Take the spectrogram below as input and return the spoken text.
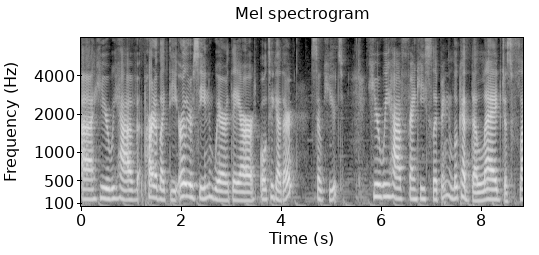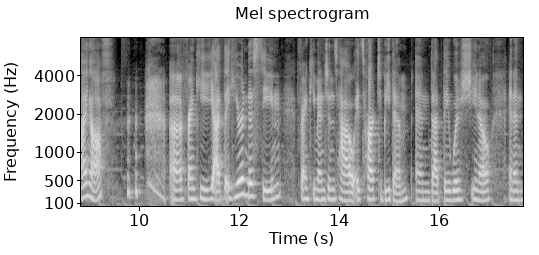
Uh, here we have part of like the earlier scene where they are all together. So cute. Here we have Frankie slipping. Look at the leg just flying off. uh, Frankie, yeah, the, here in this scene, Frankie mentions how it's hard to beat them and that they wish, you know, and then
